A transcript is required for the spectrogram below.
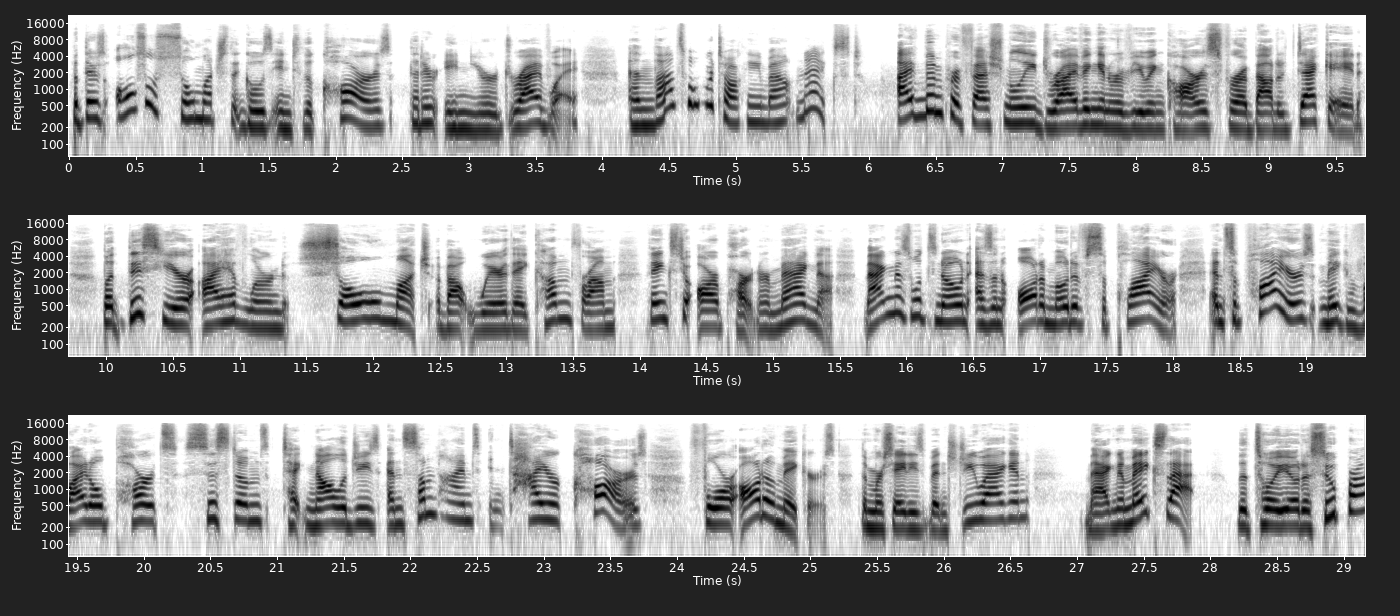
but there's also so much that goes into the cars that are in your driveway. And that's what we're talking about next. I've been professionally driving and reviewing cars for about a decade, but this year I have learned so much about where they come from thanks to our partner Magna. Magna is what's known as an automotive supplier, and suppliers make vital parts, systems, technologies, and sometimes entire cars for automakers. The Mercedes Benz G Wagon, Magna makes that. The Toyota Supra,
